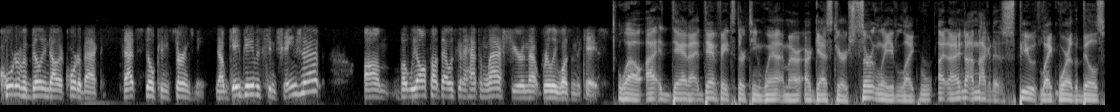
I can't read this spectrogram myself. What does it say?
quarter of a billion dollar quarterback, that still concerns me. Now, Gabe Davis can change that, um, but we all thought that was going to happen last year, and that really wasn't the case. Well, I, Dan, Dan Fetes thirteen, our, our guest here, certainly like I, am not going to dispute like where the Bills'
